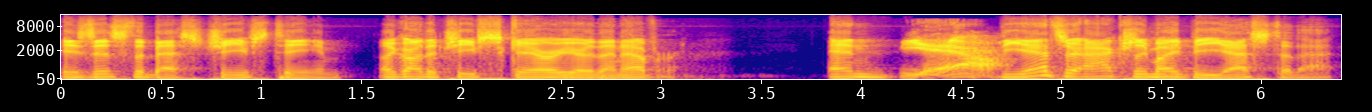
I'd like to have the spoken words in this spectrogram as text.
"Is this the best Chiefs team? Like, are the Chiefs scarier than ever?" And Yeah. the answer actually might be yes to that.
